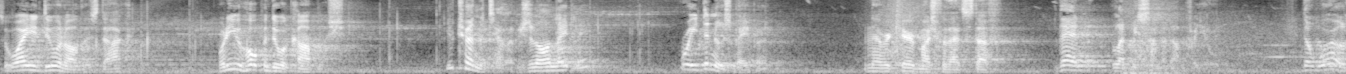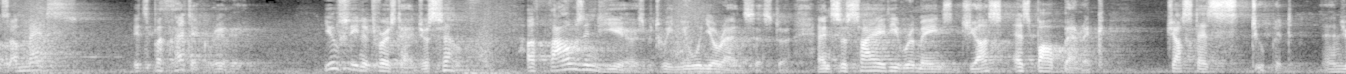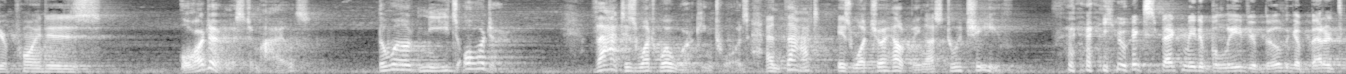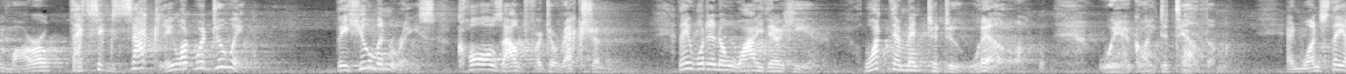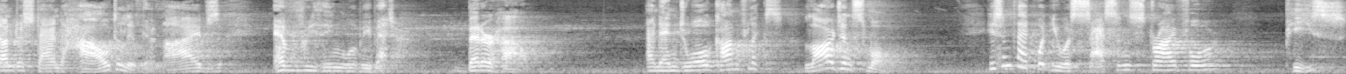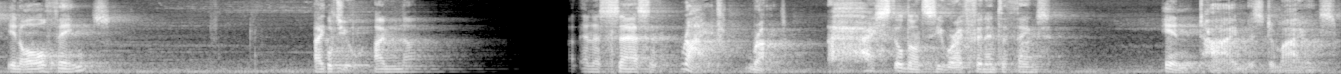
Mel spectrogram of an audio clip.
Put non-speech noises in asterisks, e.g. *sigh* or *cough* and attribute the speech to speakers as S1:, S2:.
S1: So why are you doing all this, Doc? What are you hoping to accomplish?
S2: You turn the television on lately? Read the newspaper?
S1: Never cared much for that stuff.
S2: Then let me sum it up for you. The world's a mess. It's pathetic, really. You've seen it firsthand yourself. A thousand years between you and your ancestor, and society remains just as barbaric, just as stupid.
S1: And your point is...
S2: Order, Mr. Miles. The world needs order. That is what we're working towards, and that is what you're helping us to achieve. *laughs*
S1: you expect me to believe you're building a better tomorrow?
S2: That's exactly what we're doing. The human race calls out for direction. They want to know why they're here, what they're meant to do. Well, *laughs* we're going to tell them. And once they understand how to live their lives, everything will be better.
S1: Better how?
S2: An end to all conflicts, large and small. Isn't that what you assassins strive for? Peace in all things?
S1: I told you, I'm not an assassin.
S2: Right, right. *sighs*
S1: I still don't see where I fit into things.
S2: In time, Mr. Miles.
